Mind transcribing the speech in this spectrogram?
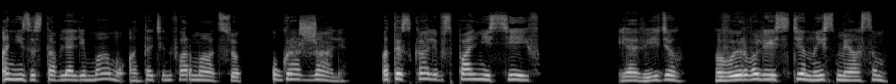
Они заставляли маму отдать информацию, угрожали, отыскали в спальне сейф. Я видел, вырвали из стены с мясом,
